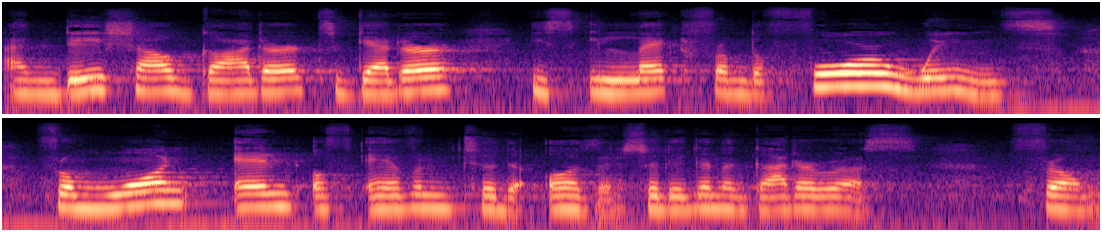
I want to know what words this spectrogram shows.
and they shall gather together his elect from the four winds, from one end of heaven to the other. So they're going to gather us from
